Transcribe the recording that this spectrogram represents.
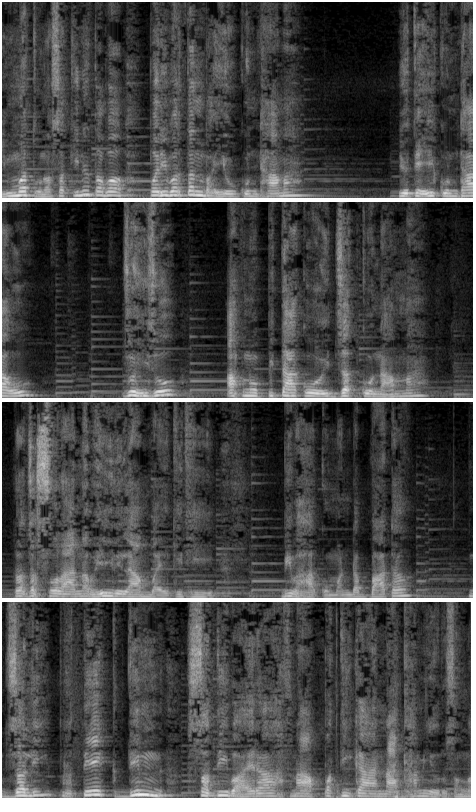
हिम्मत हुन सकिन तब परिवर्तन भयो कुण्ठामा। यो त्यही कुण्ठा हो जो हिजो आफ्नो पिताको इज्जतको नाममा र जसोला नभई लिलाम भएकी थिए विवाहको मण्डपबाट जली प्रत्येक दिन सती भएर आफ्ना पतिका नाकामीहरूसँग।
